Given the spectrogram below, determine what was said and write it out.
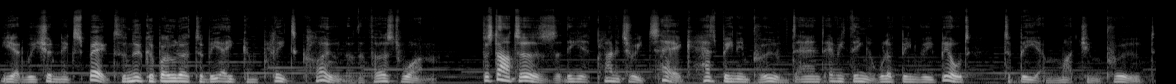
Yet we shouldn't expect the new Kerbola to be a complete clone of the first one. For starters, the planetary tech has been improved and everything will have been rebuilt to be much improved.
